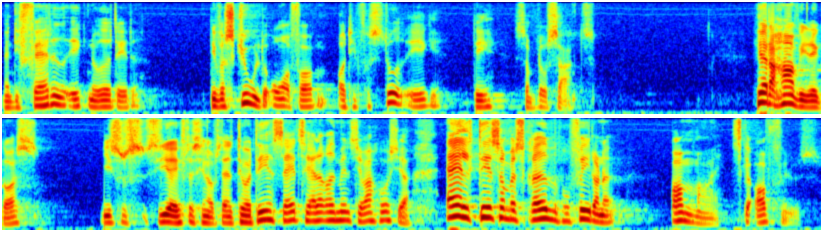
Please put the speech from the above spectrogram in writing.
Men de fattede ikke noget af dette. Det var skjulte ord for dem, og de forstod ikke det, som blev sagt. Her der har vi det ikke også. Jesus siger efter sin opstandelse, det var det, jeg sagde til allerede, mens jeg var hos jer. Alt det, som er skrevet ved profeterne om mig, skal opfyldes.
